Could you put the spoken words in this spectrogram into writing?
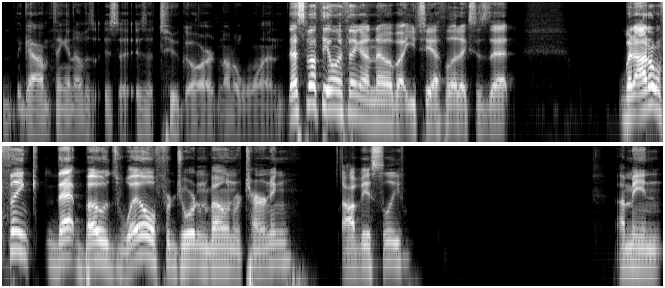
the guy I'm thinking of is, is a is a two guard, not a one. That's about the only thing I know about UT athletics is that. But I don't think that bodes well for Jordan Bone returning. Obviously, I mean,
